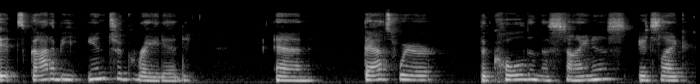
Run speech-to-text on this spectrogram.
it's got to be integrated. And that's where the cold and the sinus it's like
